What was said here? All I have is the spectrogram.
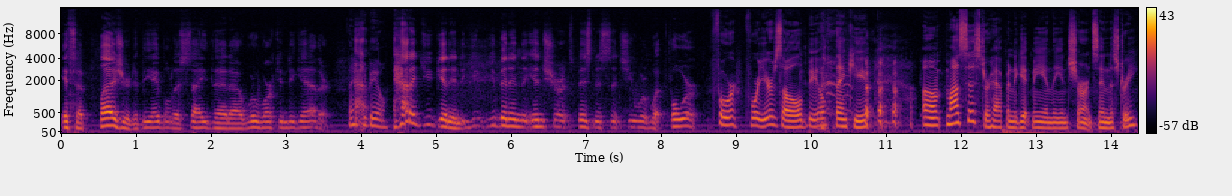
it's a pleasure to be able to say that uh, we're working together. Thank How- you, Bill. How did you get into? You, you've been in the insurance business since you were what four? Four four years old, Bill. Thank you. um, my sister happened to get me in the insurance industry.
